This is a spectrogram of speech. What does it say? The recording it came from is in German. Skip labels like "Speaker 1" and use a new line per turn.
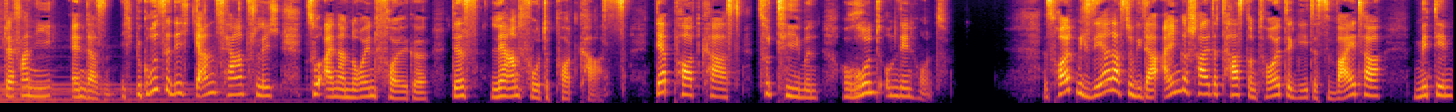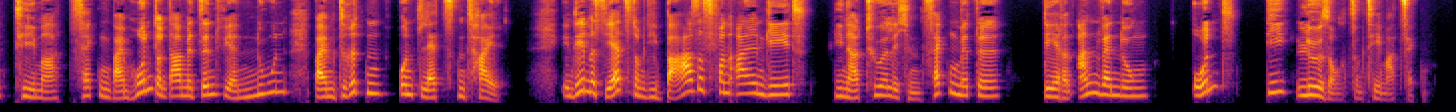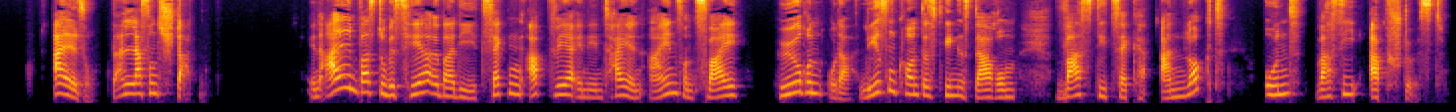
Stefanie Andersen. Ich begrüße dich ganz herzlich zu einer neuen Folge des Lernfoto-Podcasts. Der Podcast zu Themen rund um den Hund. Es freut mich sehr, dass du wieder eingeschaltet hast und heute geht es weiter mit dem Thema Zecken beim Hund und damit sind wir nun beim dritten und letzten Teil, in dem es jetzt um die Basis von allem geht, die natürlichen Zeckenmittel, deren Anwendung und die Lösung zum Thema Zecken. Also, dann lass uns starten. In allem, was du bisher über die Zeckenabwehr in den Teilen 1 und 2 hören oder lesen konntest, ging es darum, was die Zecke anlockt und was sie abstößt.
